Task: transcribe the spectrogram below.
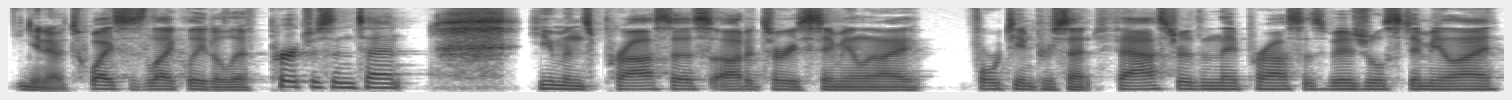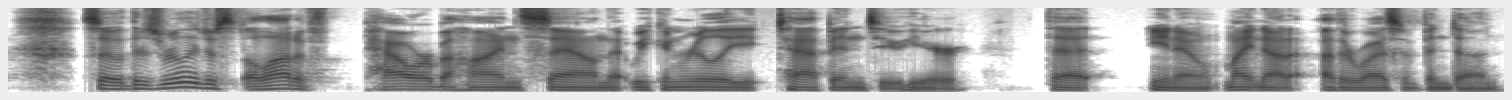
you know twice as likely to lift purchase intent. Humans process auditory stimuli 14% faster than they process visual stimuli. So there's really just a lot of power behind sound that we can really tap into here that, you know, might not otherwise have been done.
